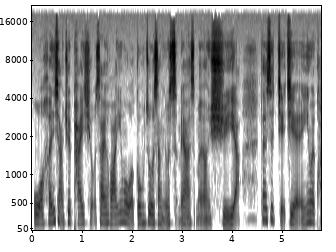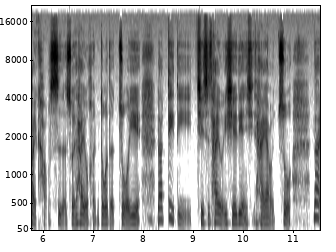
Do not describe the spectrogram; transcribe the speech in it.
我很想去拍韭菜花，因为我工作上有什么样什么样的需要。但是姐姐因为快考试了，所以她有很多的作业。那弟弟其实他有一些练习他要做。那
